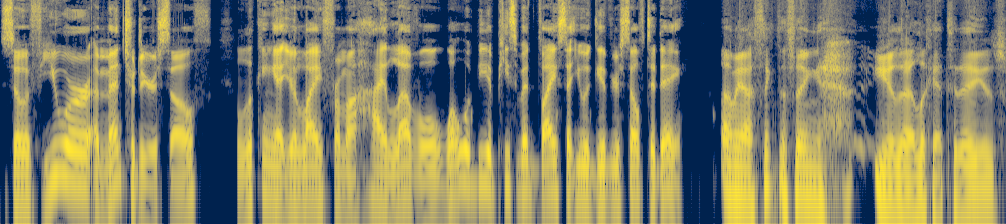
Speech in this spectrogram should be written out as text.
So if you were a mentor to yourself looking at your life from a high level what would be a piece of advice that you would give yourself today? I mean i think the thing you know that i look at today is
